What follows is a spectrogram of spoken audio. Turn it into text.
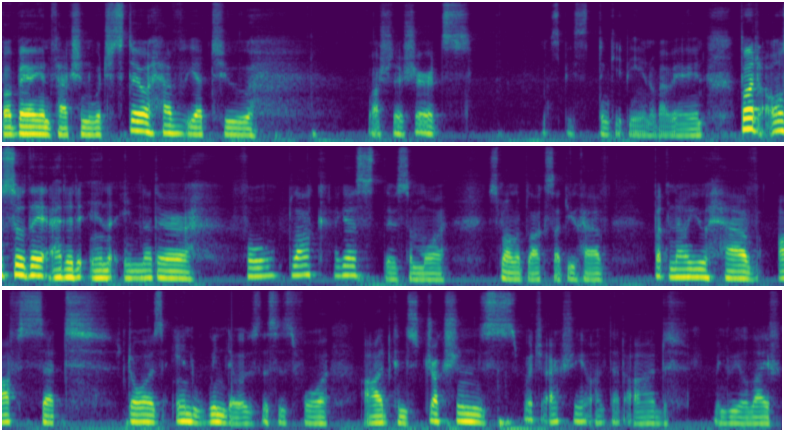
barbarian faction, which still have yet to wash their shirts. Must be stinky being a barbarian. But also they added in another full block, I guess. There's some more smaller blocks that you have. But now you have offset doors and windows. This is for odd constructions, which actually aren't that odd in real life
